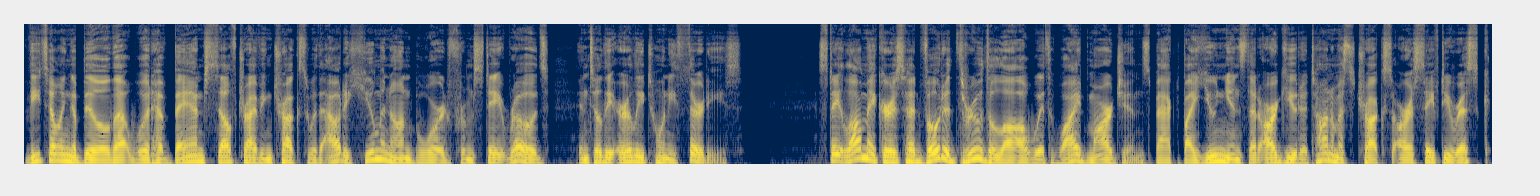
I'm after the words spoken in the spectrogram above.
vetoing a bill that would have banned self driving trucks without a human on board from state roads until the early 2030s. State lawmakers had voted through the law with wide margins, backed by unions that argued autonomous trucks are a safety risk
